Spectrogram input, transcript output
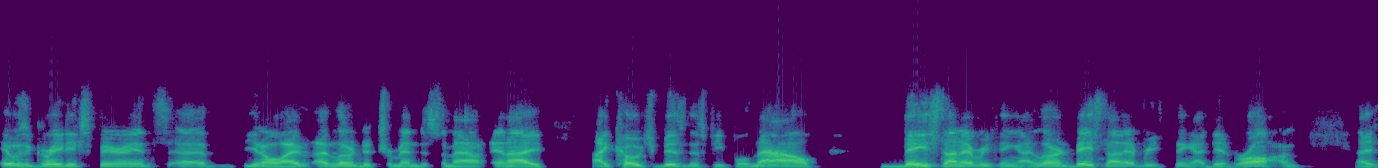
it was a great experience. Uh, you know, I, I learned a tremendous amount, and I I coach business people now based on everything I learned, based on everything I did wrong. I,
